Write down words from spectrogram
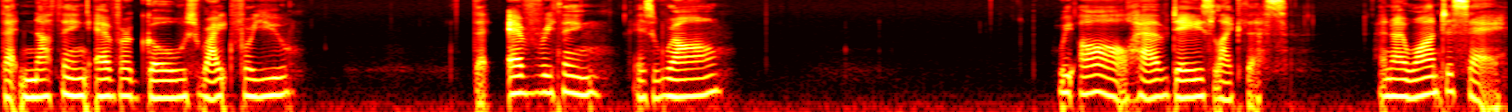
That nothing ever goes right for you? That everything is wrong? We all have days like this, and I want to say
